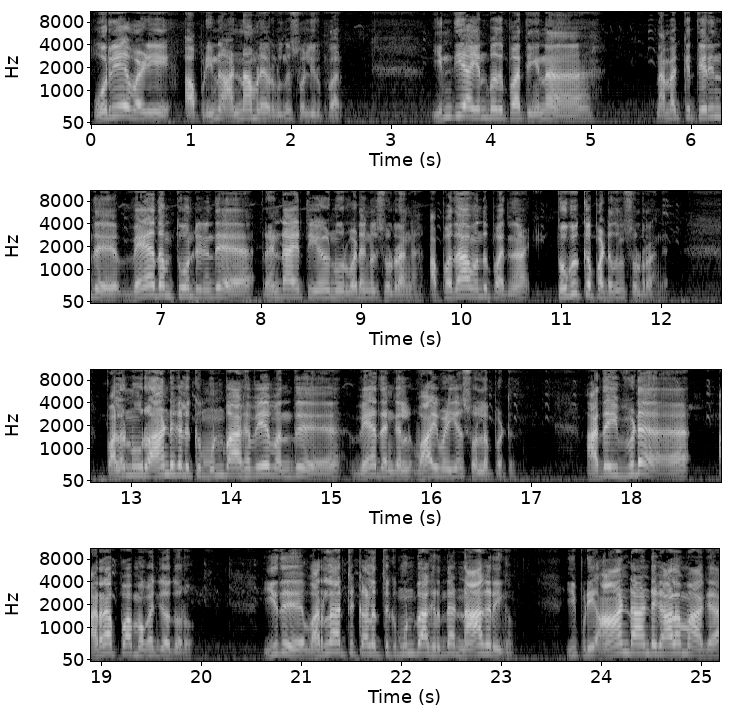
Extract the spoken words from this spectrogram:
ஒரே வழி அப்படின்னு அண்ணாமலை அவர்கள் வந்து சொல்லியிருப்பார். இந்தியா என்பது பார்த்திங்கன்னா நமக்கு தெரிந்து வேதம் தோன்றினது ரெண்டாயிரத்தி எழுநூறு வருடங்கள் சொல்கிறாங்க அப்போ தான் வந்து பார்த்தீங்கன்னா தொகுக்கப்பட்டதுன்னு சொல்கிறாங்க பல நூறு ஆண்டுகளுக்கு முன்பாகவே வந்து வேதங்கள் வாய் வழியாக சொல்லப்பட்டது. அதை விட அரப்பா மொகஞ்சதோரோ. இது வரலாற்று காலத்துக்கு முன்பாக இருந்த நாகரிகம். இப்படி ஆண்டாண்டு காலமாக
